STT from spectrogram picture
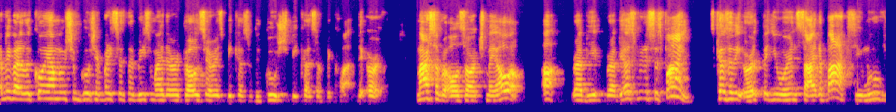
Everybody, everybody says the reason why there are goes there is because of the gush, because of the the earth. Marsavar Ozark Shmeoel. Oh, Rabbi, Rabbi Yosef says, fine. It's because of the earth, but you were inside a box. You moved,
